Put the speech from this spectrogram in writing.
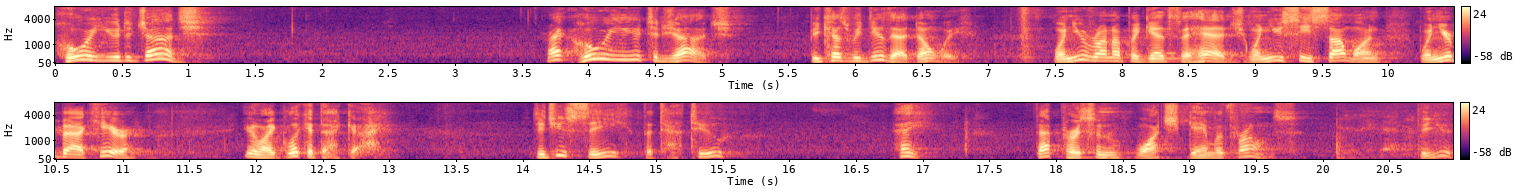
who are you to judge? Right? Who are you to judge? Because we do that, don't we? When you run up against a hedge, when you see someone, when you're back here, you're like, look at that guy. Did you see the tattoo? Hey, that person watched Game of Thrones. Do you,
